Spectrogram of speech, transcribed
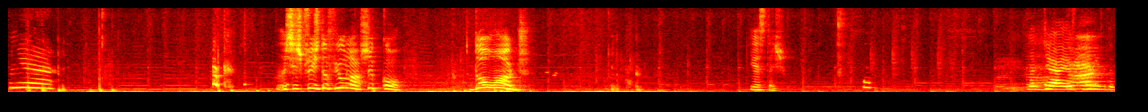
O nie. Tak. Musisz przyjść do Fiula, szybko! Dołącz! Jesteś. No gdzie ja jestem? Nie widać,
